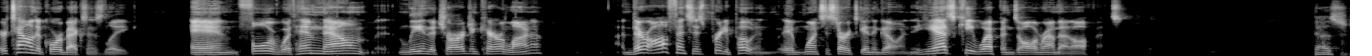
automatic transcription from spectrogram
There are talented quarterbacks in his league, and Fuller with him now leading the charge in Carolina, their offense is pretty potent. It once it starts getting going, he has key weapons all around that offense. Does.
